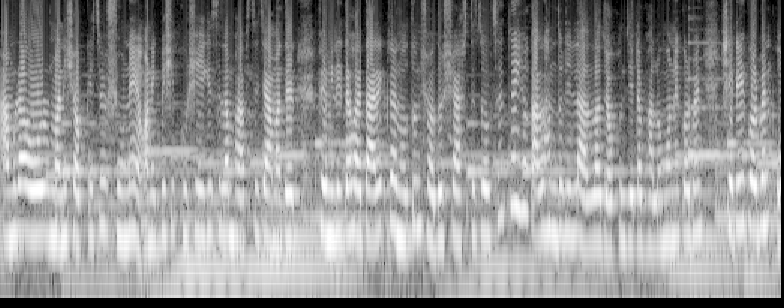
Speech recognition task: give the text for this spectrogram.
আমরা ওর মানে সব কিছু শুনে অনেক বেশি খুশি হয়ে গেছিলাম। ভাবছি যে আমাদের ফ্যামিলিতে হয়তো আরেকটা নতুন সদস্য আসতে চলছে। যাই হোক, আলহামদুলিল্লাহ, আল্লাহ যখন যেটা ভালো মনে করবেন, সেটাই করবেন। ও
